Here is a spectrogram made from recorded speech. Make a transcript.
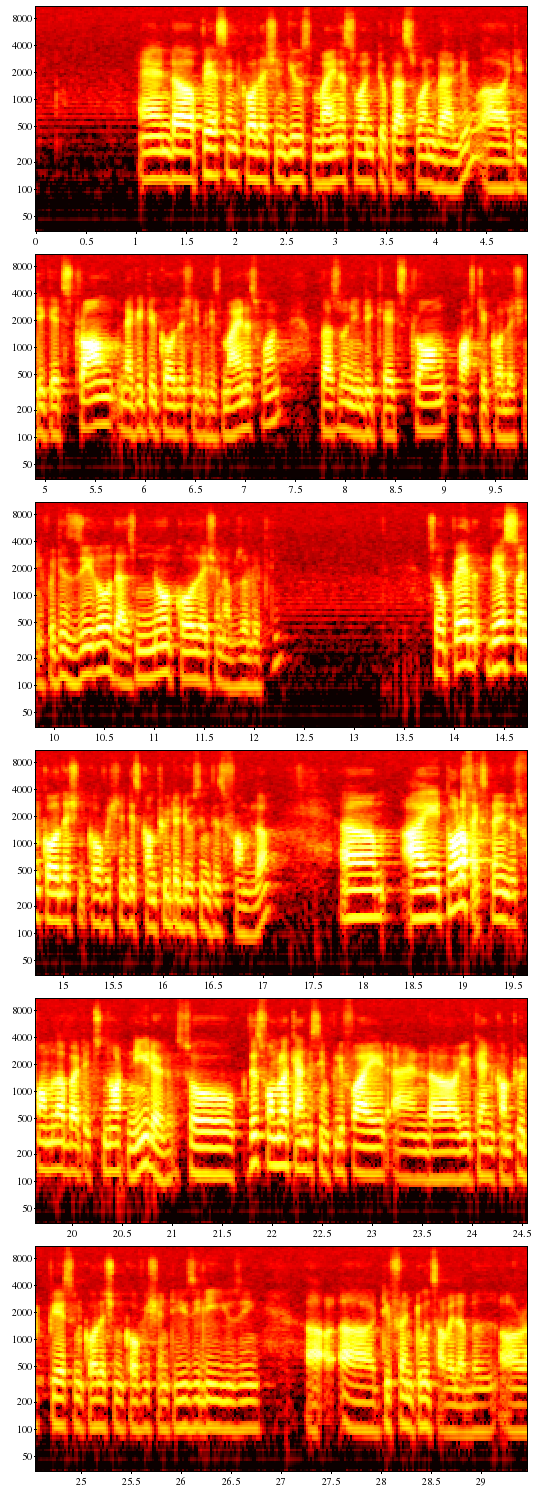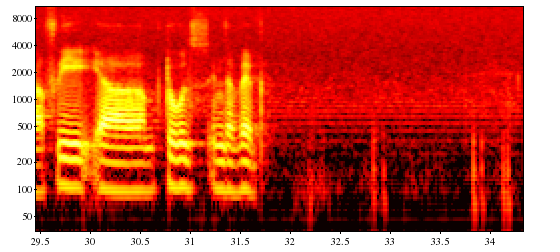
and uh, Pearson correlation gives minus 1 to plus 1 value uh, it indicates strong negative correlation if it is minus 1 plus 1 indicates strong positive correlation if it is 0 there is no correlation absolutely. So, Pearson correlation coefficient is computed using this formula um, I thought of explaining this formula, but it is not needed. So, this formula can be simplified and uh, you can compute Pearson correlation coefficient easily using uh, uh, different tools available or uh, free um, tools in the web.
